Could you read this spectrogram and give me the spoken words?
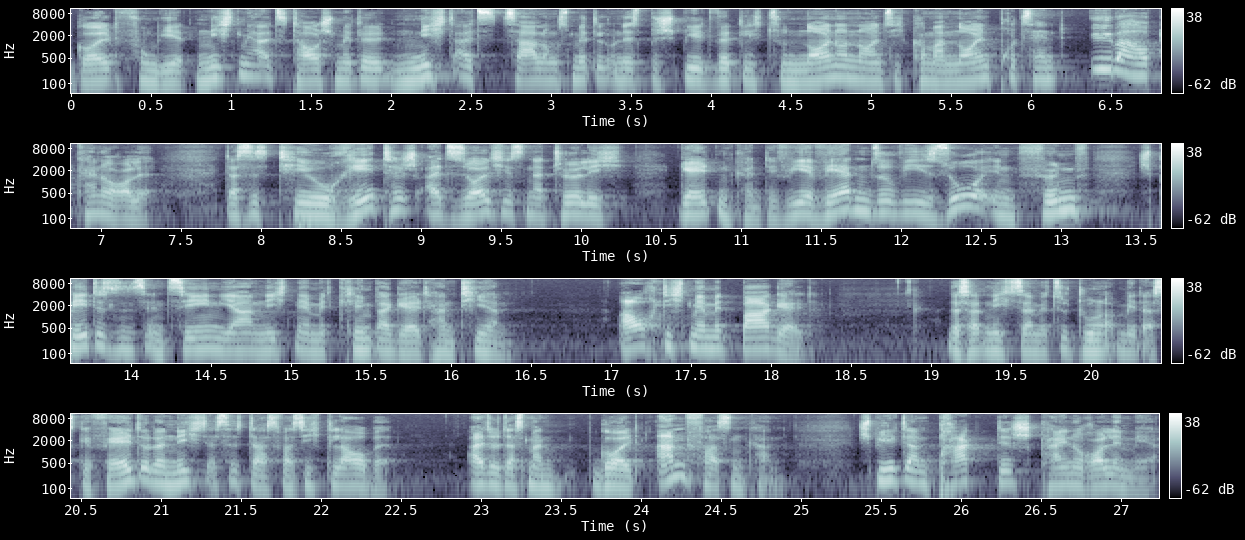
Gold fungiert nicht mehr als Tauschmittel, nicht als Zahlungsmittel und es bespielt wirklich zu 99,9 Prozent überhaupt keine Rolle, dass es theoretisch als solches natürlich gelten könnte. Wir werden sowieso in fünf, spätestens in zehn Jahren nicht mehr mit Klimpergeld hantieren. Auch nicht mehr mit Bargeld. Das hat nichts damit zu tun, ob mir das gefällt oder nicht. Das ist das, was ich glaube. Also, dass man Gold anfassen kann, spielt dann praktisch keine Rolle mehr.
